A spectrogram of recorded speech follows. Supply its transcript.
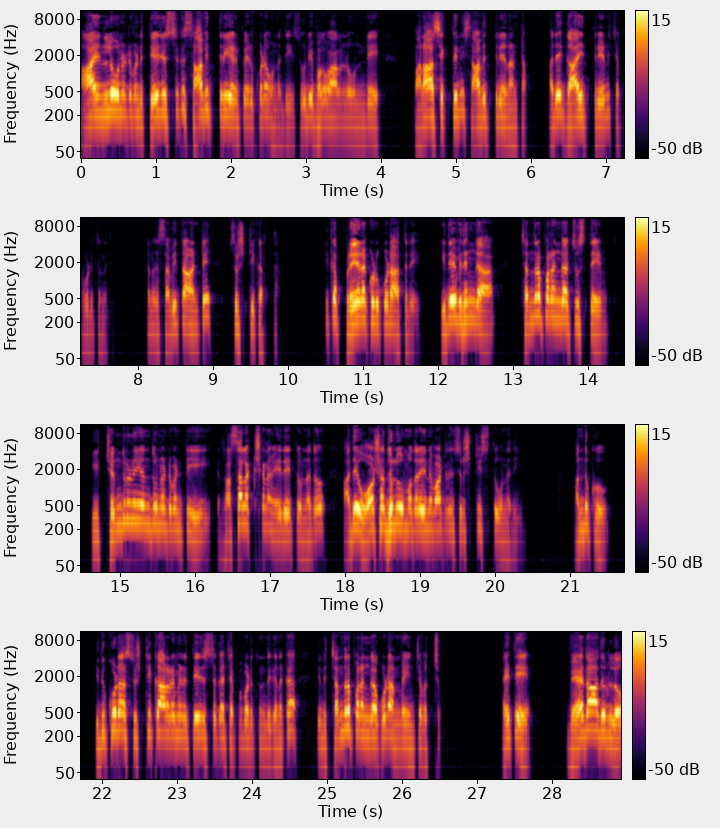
ఆయనలో ఉన్నటువంటి తేజస్సుకి సావిత్రి అని పేరు కూడా ఉన్నది. సూర్యభగవానులో ఉండే పరాశక్తిని సావిత్రి అని అంటాం. అదే గాయత్రి అని చెప్పబడుతున్నది. కనుక సవిత అంటే సృష్టికర్త. ఇక ప్రేరకుడు కూడా అతడే. ఇదే విధంగా చంద్రపరంగా చూస్తే ఈ చంద్రుని యందు ఉన్నటువంటి రసలక్షణం ఏదైతే ఉన్నదో అదే ఓషధులు మొదలైన వాటిని సృష్టిస్తూ ఉన్నది. అందుకు ఇది కూడా సృష్టికారణమైన తేజస్సుగా చెప్పబడుతుంది కనుక దీన్ని చంద్రపరంగా కూడా అన్వయించవచ్చు. అయితే వేదాదుల్లో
